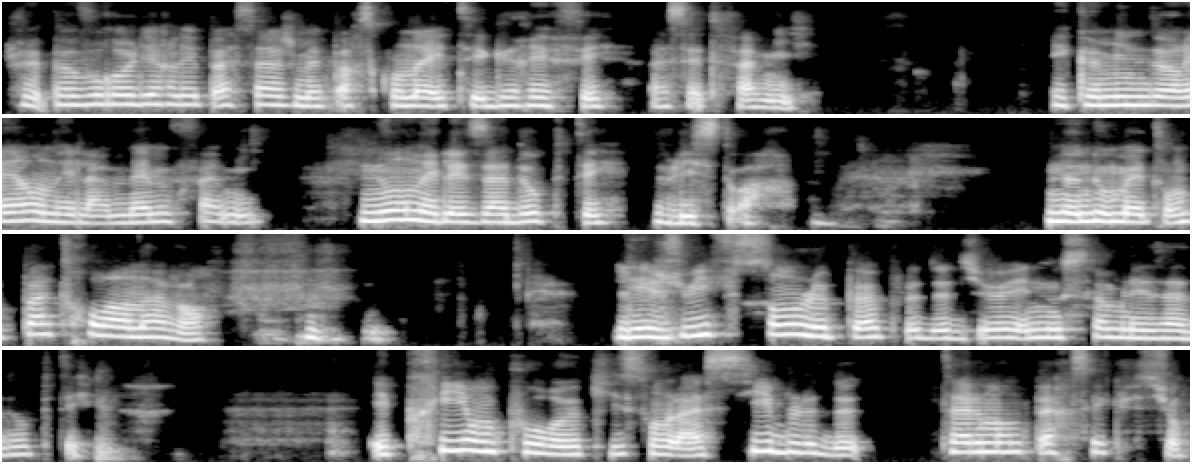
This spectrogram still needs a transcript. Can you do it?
je ne vais pas vous relire les passages, mais parce qu'on a été greffé à cette famille. Et que mine de rien, on est la même famille. Nous, on est les adoptés de l'histoire ne nous mettons pas trop en avant. les Juifs sont le peuple de Dieu et nous sommes les adoptés. Et prions pour eux qui sont la cible de tellement de persécutions.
